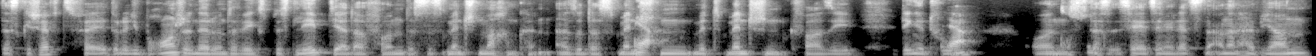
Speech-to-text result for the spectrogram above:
das Geschäftsfeld oder die Branche, in der du unterwegs bist, lebt ja davon, dass es Menschen machen können. Also dass Menschen ja. mit Menschen quasi Dinge tun. Ja, und das, das, ist ja jetzt in den letzten anderthalb Jahren,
